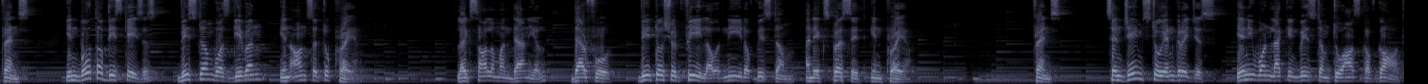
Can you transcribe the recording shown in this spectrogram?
Friends, in both of these cases, wisdom was given in answer to prayer. Like Solomon Daniel, therefore, we too should feel our need of wisdom and express it in prayer. Friends, St. James too encourages anyone lacking wisdom to ask of God,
